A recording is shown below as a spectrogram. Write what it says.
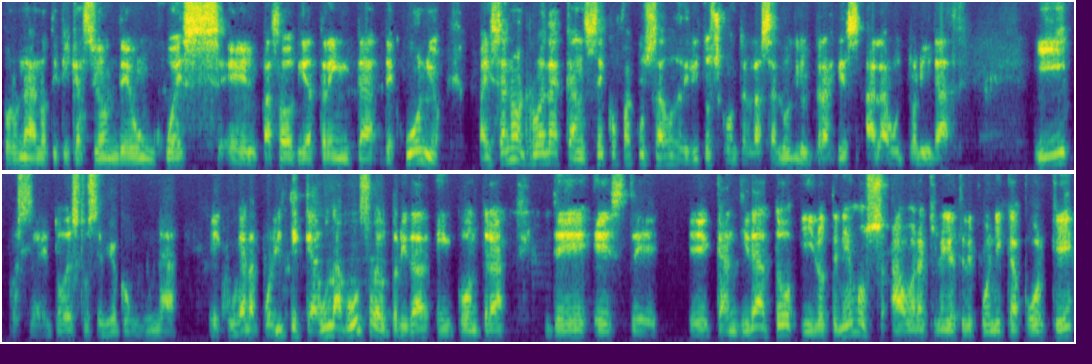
por una notificación de un juez el pasado día 30 de junio. Paisano Rueda Canseco fue acusado de delitos contra la salud y ultrajes a la autoridad. Y pues eh, todo esto se vio como una eh, jugada política, un abuso de autoridad en contra de este eh, candidato y lo tenemos ahora aquí en la telefónica porque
